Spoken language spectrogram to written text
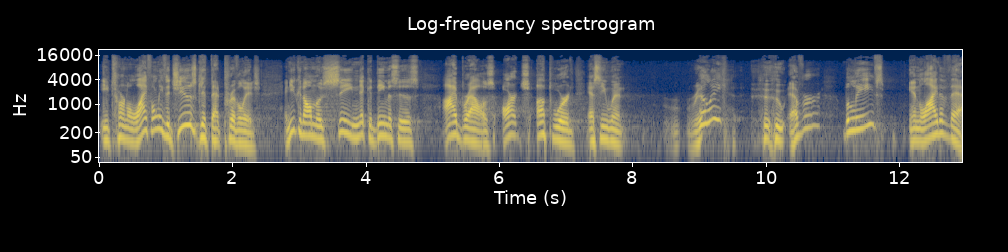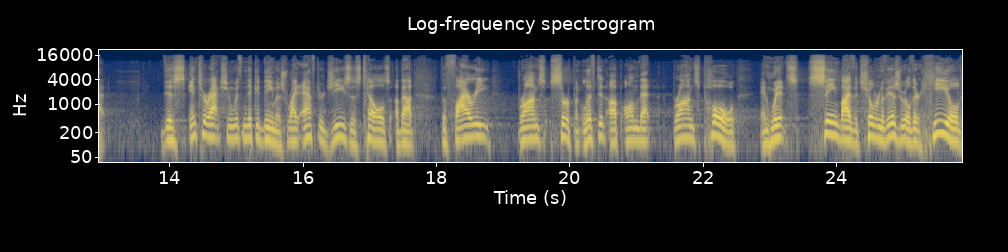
eternal life. Only the Jews get that privilege. And you can almost see Nicodemus's eyebrows arch upward as he went, Really? Whoever believes? In light of that, this interaction with Nicodemus right after Jesus tells about the fiery bronze serpent lifted up on that bronze pole. And when it's seen by the children of Israel, they're healed.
